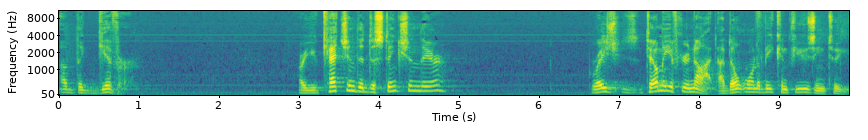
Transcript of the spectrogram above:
of the giver. Are you catching the distinction there? Raise, tell me if you're not. I don't want to be confusing to you.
